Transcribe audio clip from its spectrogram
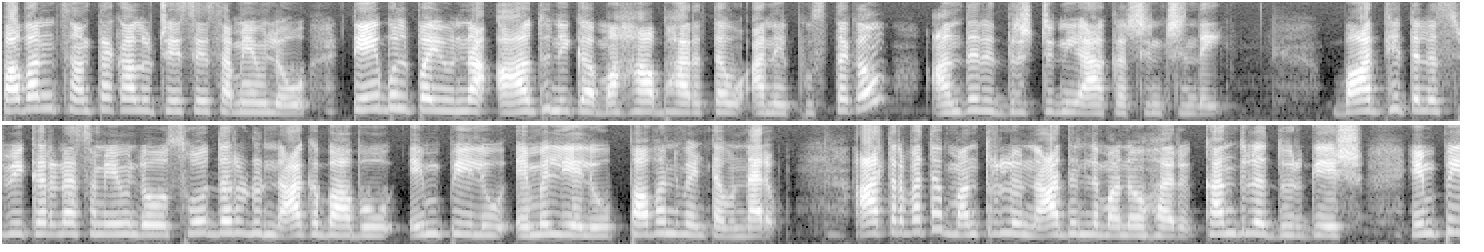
పవన్ సంతకాలు చేసే సమయంలో టేబుల్పై ఉన్న ఆధునిక మహాభారతం అనే పుస్తకం అందరి దృష్టిని ఆకర్షించింది. బాధ్యతల స్వీకరణ సమయంలో సోదరుడు నాగబాబు ఎంపీలు ఎమ్మెల్యేలు పవన్ వెంట ఉన్నారు. ఆ తర్వాత మంత్రులు Nadendla Manohar Kandula Durgesh MP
